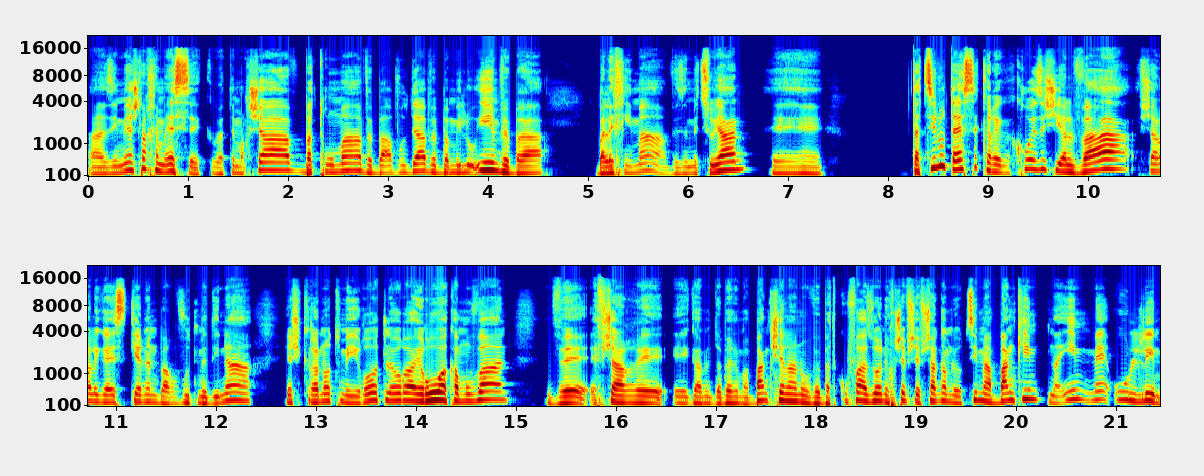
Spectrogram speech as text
אז אם יש לכם עסק ואתם עכשיו בתרומה ובעבודה ובמילואים ובלחימה וזה מצוין, תצילו את העסק כרגע, קחו איזושהי הלוואה, אפשר לגייס קרן בערבות מדינה, יש קרנות מהירות לאור האירוע כמובן, ואפשר uh, uh, גם לדבר עם הבנק שלנו, ובתקופה הזו אני חושב שאפשר גם להוציא מהבנקים תנאים מעולים.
